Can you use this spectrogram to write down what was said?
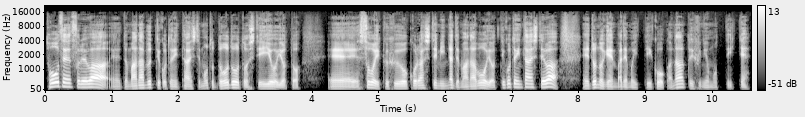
当然それは、えー、と学ぶっていうことに対してもっと堂々としていようよと、えー、創意工夫を凝らしてみんなで学ぼうよっていうことに対しては、えー、どの現場でも言っていこうかなというふうに思っていて、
